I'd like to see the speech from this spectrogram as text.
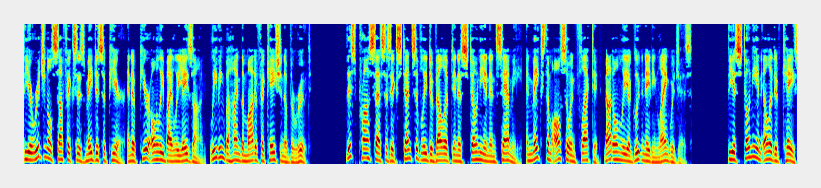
The original suffixes may disappear and appear only by liaison, leaving behind the modification of the root. This process is extensively developed in Estonian and Sami, and makes them also inflected, not only agglutinating languages. The Estonian illative case,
